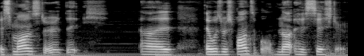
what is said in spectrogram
this monster that he, uh, that was responsible, not his sister.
